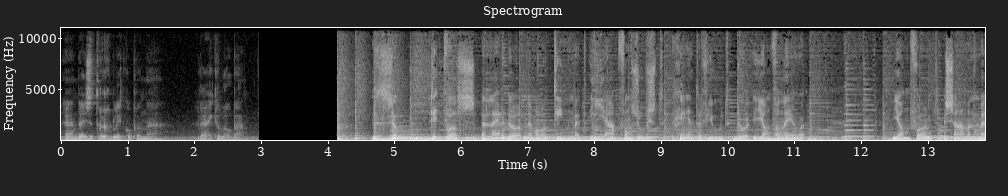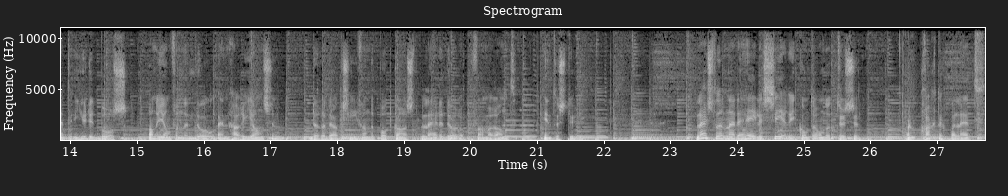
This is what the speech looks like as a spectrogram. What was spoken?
en deze terugblik op een eh, rijke loopbaan. Zo, dit was Leiderdorp nummer 10 met Jaap van Zoest, geïnterviewd door Jan van Leeuwen. Jan vormt samen met Judith Bos, Anne-Jan van den Doo en Harry Jansen de redactie van de podcast Leiderdorp van Marant Interstudie. Luisterend naar de hele serie komt er ondertussen een prachtig palet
